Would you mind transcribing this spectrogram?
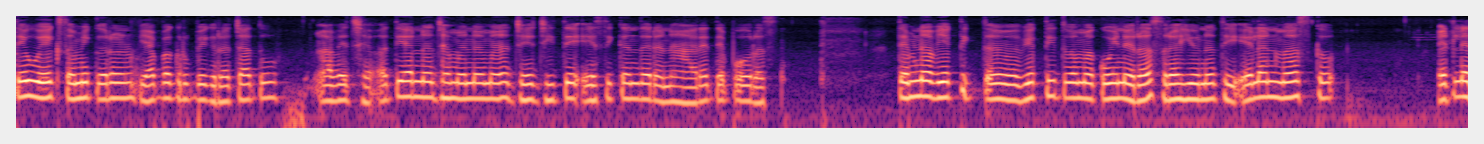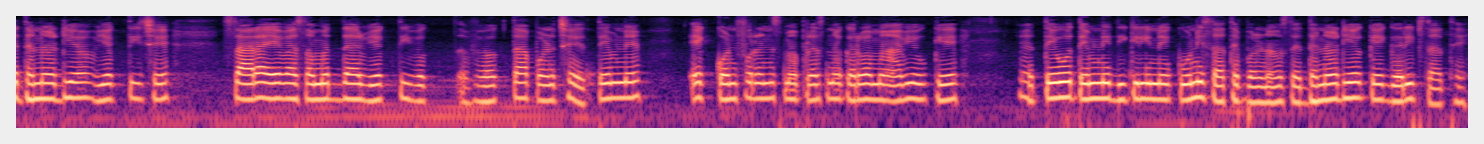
તેવું એક સમીકરણ વ્યાપક રૂપે રચાતું આવે છે. અત્યારના જમાનામાં જે જીતે એ સિકંદર અને હારે તે પોરસ. તેમના વ્યક્તિત્વમાં કોઈને રસ રહ્યો નથી. એલન મસ્ક એટલે ધનાઢ્ય વ્યક્તિ છે. સારા એવા સમજદાર વ્યક્તિ વક્તા પણ છે. તેમને એક કોન્ફરન્સમાં પ્રશ્ન કરવામાં આવ્યો કે તેઓ તેમની દીકરીને કોની સાથે પરણાવશે? ધનાઢ્ય કે ગરીબ સાથે?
